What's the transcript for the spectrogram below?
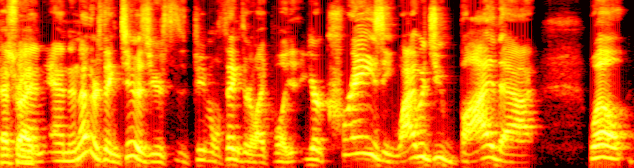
That's right. And, and another thing too is people think they're like, well, you're crazy. Why would you buy that? Well,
